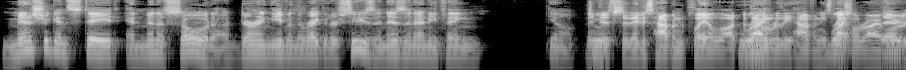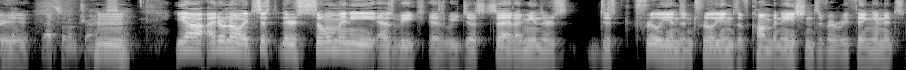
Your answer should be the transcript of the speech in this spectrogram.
Michigan State and Minnesota during even the regular season isn't anything, you know, they just they just happen to play a lot, but they don't really have any special right. Rivalry. That's what I'm trying Hmm. to say. Yeah, I don't know. It's just there's so many as we as we just said. I mean, there's just trillions and trillions of combinations of everything, and it's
